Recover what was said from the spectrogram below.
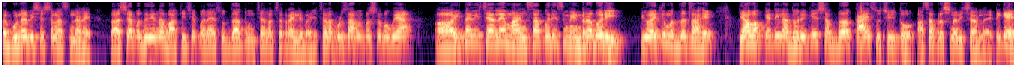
तर गुणविशेषण असणार आहे. तर अशा पद्धतीनं बाकीचे पर्याय सुद्धा तुमच्या लक्षात राहिले पाहिजे. चला पुढचा आपण प्रश्न बघूया. इथं विचारलंय माणसा परीस मेंढर बरी पीवायक्यू मधलंच आहे. या वाक्यातील अधोरेखित शब्द काय सुचवितो? असा प्रश्न विचारलाय. ठीक आहे?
